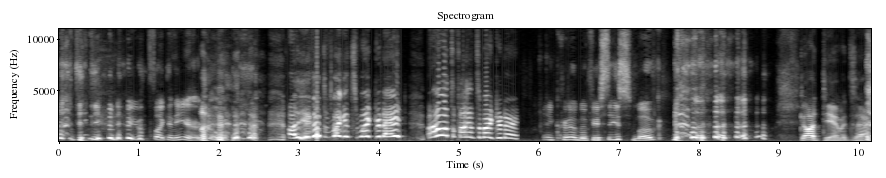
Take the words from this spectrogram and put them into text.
I didn't even know you were fucking here. Cool. oh, you got the fucking smoke grenade! I want the fucking smoke grenade! Hey, Crim, if you see smoke. God damn it, Zach.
